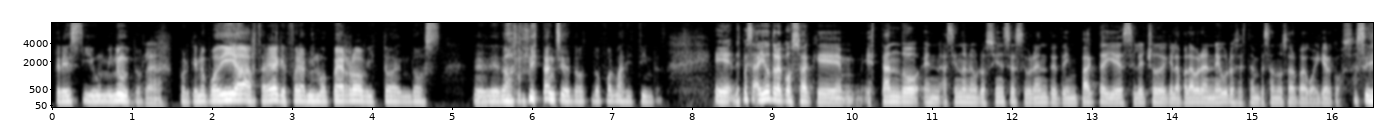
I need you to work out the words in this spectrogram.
3 y un minuto. Porque no podía abstraer que fuera el mismo perro visto en dos, de, mm. dos distancias, de dos formas distintas. Eh, después hay otra cosa que mm, estando en, haciendo neurociencia seguramente te impacta y es el hecho de que la palabra neuro se está empezando a usar para cualquier cosa. Sí.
